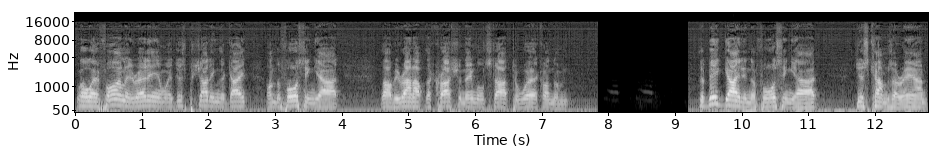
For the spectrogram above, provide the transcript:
Well, we're finally ready and we're just shutting the gate on the forcing yard. They'll be run up the crush and then we'll start to work on them. The big gate in the forcing yard just comes around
